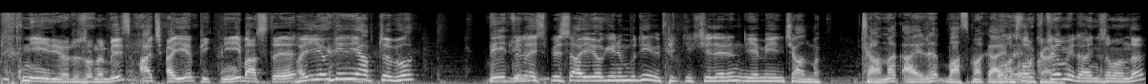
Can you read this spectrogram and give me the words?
pikniği diyoruz ona biz. Aç ayı pikniği bastı. Ayı Yogi'nin yaptığı bu. Bütün esprisi Ayı Yogi'nin bu değil mi? Piknikçilerin yemeğini çalmak. Çalmak ayrı, basmak ayrı. Korkutuyor muydu aynı zamanda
